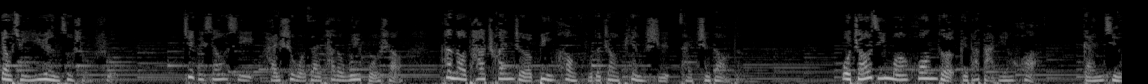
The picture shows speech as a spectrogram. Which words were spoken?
要去医院做手术。这个消息还是我在他的微博上看到他穿着病号服的照片时才知道的。我着急忙慌的给他打电话，赶紧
